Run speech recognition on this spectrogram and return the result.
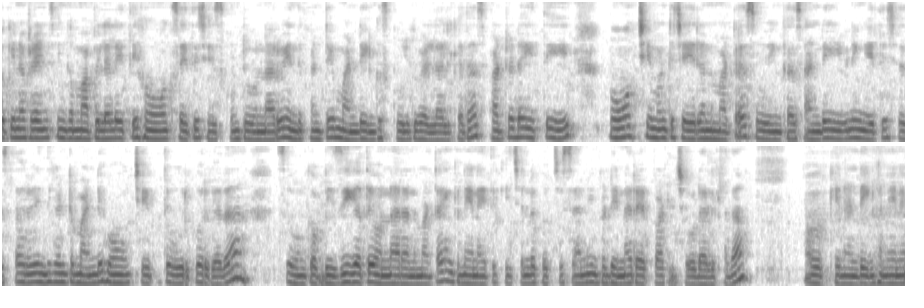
ఓకేనా ఫ్రెండ్స్? ఇంకా మా పిల్లలు అయితే హోంవర్క్స్ అయితే చేసుకుంటూ ఉన్నారు. ఎందుకంటే మండే ఇంకా స్కూల్కి వెళ్ళాలి కదా. సాటర్డే అయితే హోంవర్క్ చేయమంటే చేయరనమాట సో ఇంకా సండే ఈవినింగ్ అయితే చేస్తారు. ఎందుకంటే మండే హోంవర్క్ చేయకపోతే ఊరుకోరు కదా. సో ఇంకా బిజీగా అయితే ఉన్నారనమాట ఇంకా నేనైతే కిచెన్లోకి వచ్చేసాను. ఇంకా డిన్నర్ ఏర్పాట్లు చూడాలి కదా. ఓకేనండి. ఇంకా నేను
